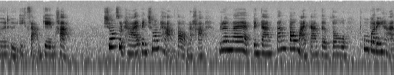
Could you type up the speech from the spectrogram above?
มือถืออีก 3 เกมค่ะช่วงสุดท้ายเป็นช่วงถามตอบนะคะ เรื่องแรกเป็นการตั้งเป้าหมายการเติบโต ผู้บริหาร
